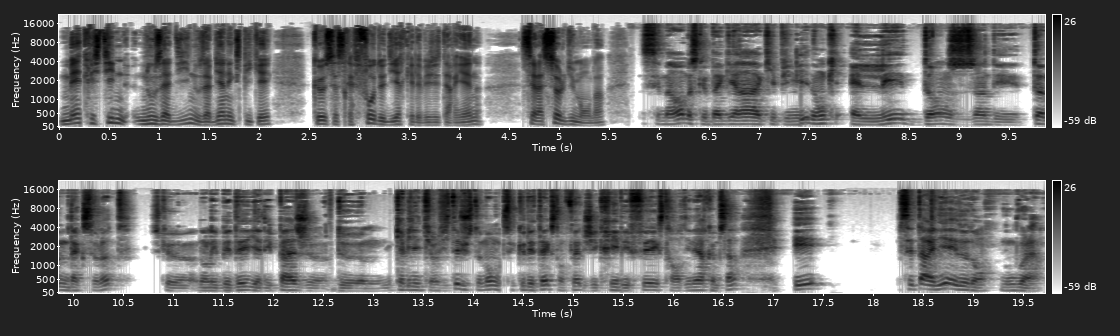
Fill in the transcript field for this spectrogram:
Mais Christine nous a dit, nous a bien expliqué que ce serait faux de dire qu'elle est végétarienne. C'est la seule du monde. Hein. C'est marrant parce que Bagheera Kiplingi, donc, elle est dans un des tomes d'Axolot. Parce que dans les BD, il y a des pages de cabinet de curiosité, justement. C'est que des textes, en fait. J'écris des faits extraordinaires comme ça. Et cette araignée est dedans. Donc voilà.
